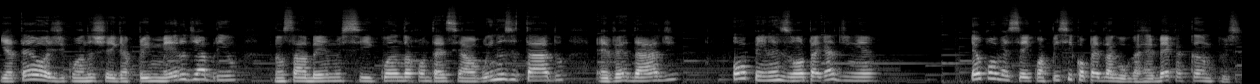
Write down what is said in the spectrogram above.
E até hoje, quando chega 1 de abril, não sabemos se quando acontece algo inusitado é verdade ou apenas uma pegadinha. Eu conversei com a psicopedagoga Rebeca Campos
